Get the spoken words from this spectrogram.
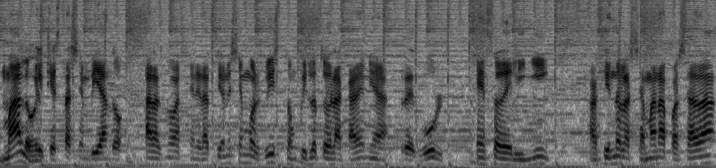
malo el que estás enviando a las nuevas generaciones. Hemos visto un piloto de la Academia Red Bull, Enzo de Ligny, haciendo la semana pasada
